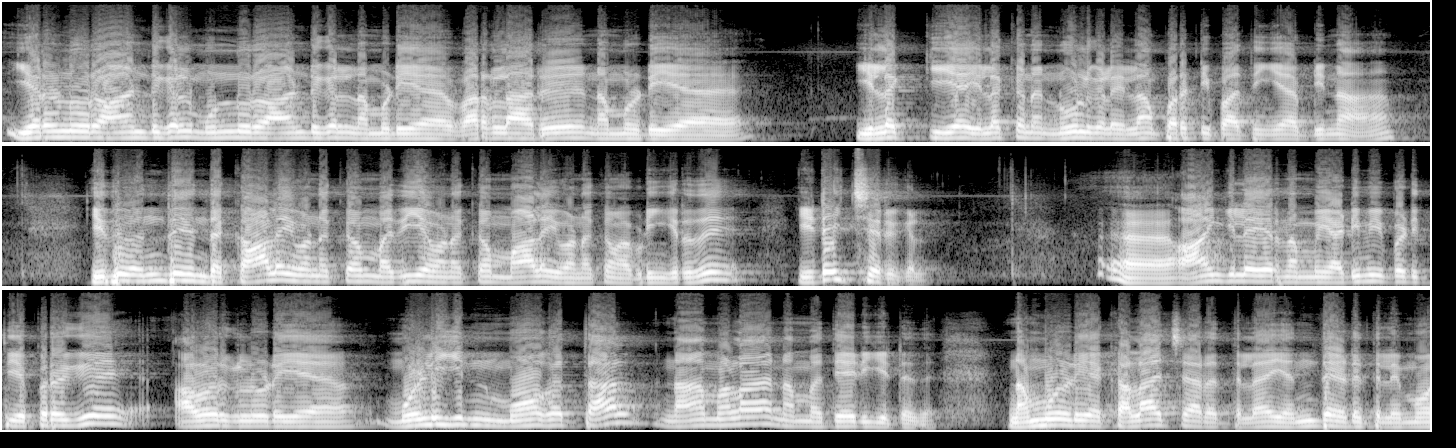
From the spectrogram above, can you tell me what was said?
இருநூறு ஆண்டுகள் முந்நூறு ஆண்டுகள் நம்முடைய வரலாறு நம்முடைய இலக்கிய இலக்கண நூல்களை எல்லாம் புரட்டி பார்த்தீங்க அப்படின்னா இது வந்து இந்த காலை வணக்கம் மதிய வணக்கம் மாலை வணக்கம் அப்படிங்கிறது இடைச்செருகள் ஆங்கிலேயர் நம்மை அடிமைப்படுத்திய பிறகு அவர்களுடைய மொழியின் மோகத்தால் நாமளாக நம்ம தேடிக்கிட்டது. நம்மளுடைய கலாச்சாரத்தில் எந்த இடத்துலையுமோ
